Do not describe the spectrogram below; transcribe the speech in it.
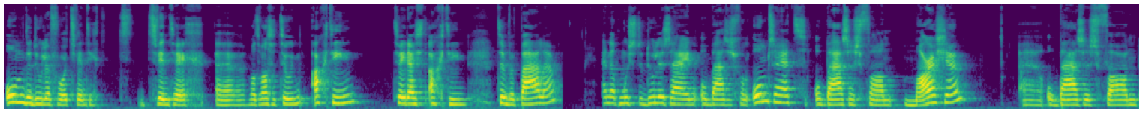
om de doelen voor 2020, uh, wat was het toen? 18, 2018 te bepalen. En dat moesten doelen zijn op basis van omzet, op basis van marge, uh, op basis van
